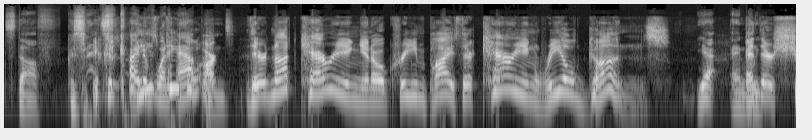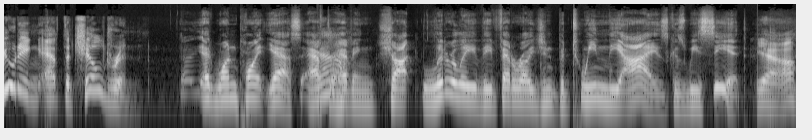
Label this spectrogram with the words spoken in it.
stuff because Because kind of what happens. Are, they're not carrying, you know, cream pies. They're carrying real guns. yeah, and, And we- they're shooting at the children. At one point, yes, after Yeah. having shot literally the federal agent between the eyes because we see it. Yeah.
